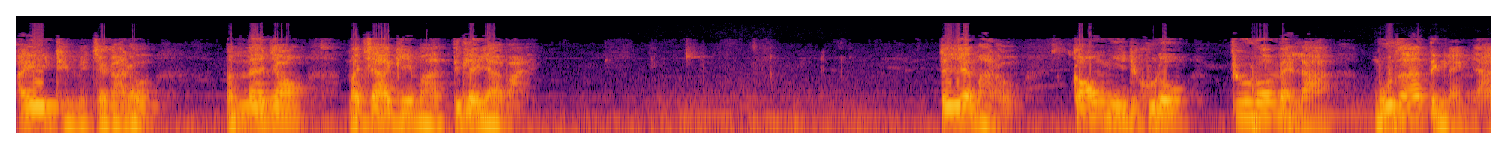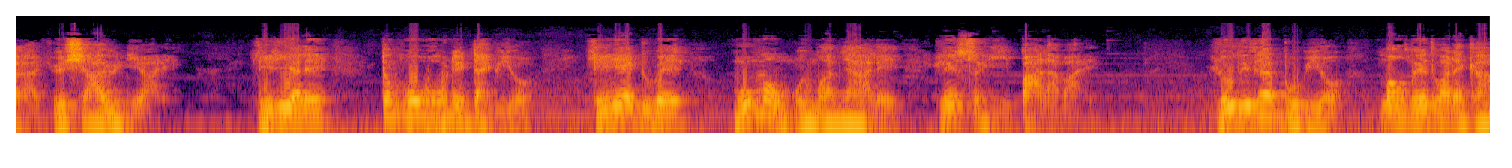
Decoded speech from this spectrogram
အဲ့ဒီထင်မြင်ချက်ကတော့မမှန်ကြောင်းမကြခင်မှာသိလိုက်ရပါတယ်တရက်မှာတော့ကောင်းကြီးတစ်ခုလုံးပြိုတော့မယ်လားမိုးသားတင်လိုက်များကရွေရှားယူနေရတယ်လေဒီကလည်းတဘိုးဘိုးနဲ့တိုက်ပြီးတော့လေနဲ့အတူပဲမိုးမုံမွေးမွားများကလည်းလင်းဆွေကြီးပါလာပါတယ် လူဒီထက်ပို့ပြီးတော့မှောင်မဲသွားတဲ့အခါ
